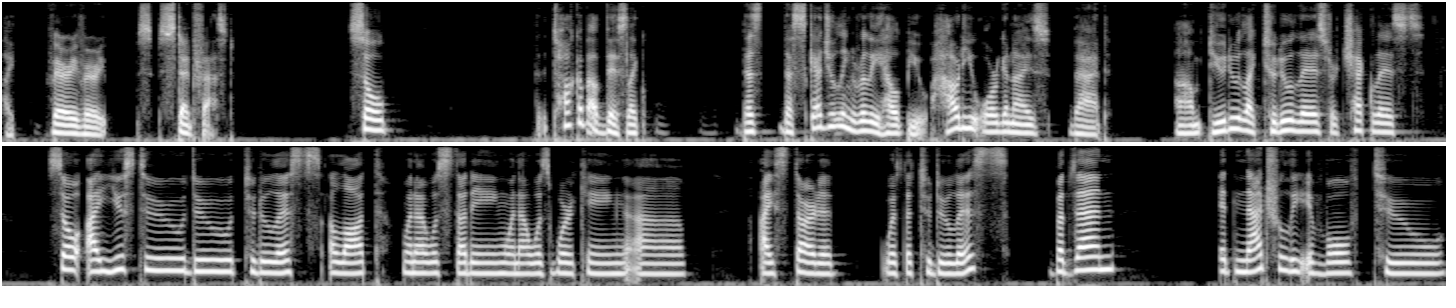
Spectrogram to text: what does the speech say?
like very, very steadfast. So talk about this. Like, does the scheduling really help you? How do you organize that? Um, do you do like to do lists or checklists? So I used to do to do lists a lot when I was studying, when I was working. Uh, I started with the to do lists, but then it naturally evolved to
